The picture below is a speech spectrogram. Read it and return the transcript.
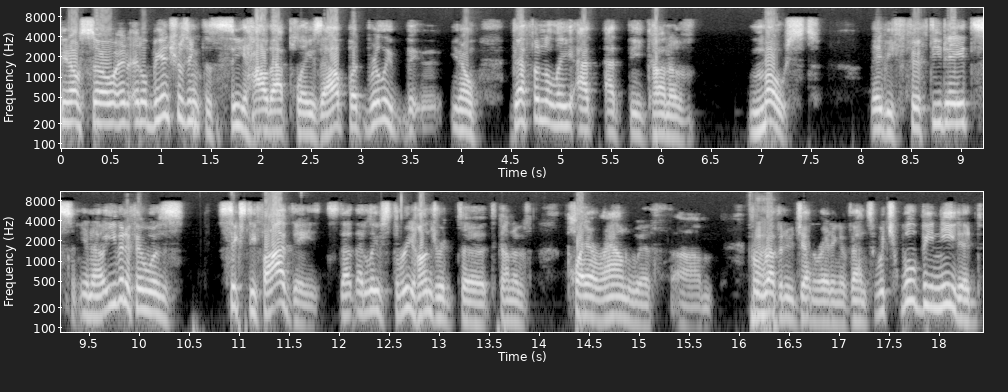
You know, so it, it'll be interesting to see how that plays out. But really, the, you know, definitely at, at the kind of most, maybe 50 dates, you know, even if it was 65 dates, that, that leaves 300 to, to kind of play around with, um, for Yeah. revenue generating events, which will be needed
